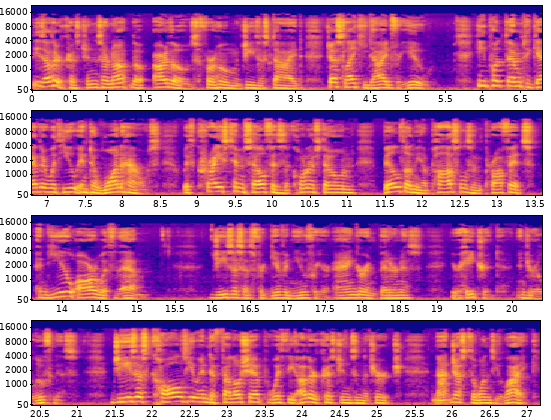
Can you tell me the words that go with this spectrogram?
These other Christians are not the, are those for whom Jesus died, just like He died for you. He put them together with you into one house, with Christ Himself as the cornerstone, built on the apostles and prophets, and you are with them. Jesus has forgiven you for your anger and bitterness, your hatred and your aloofness. Jesus calls you into fellowship with the other Christians in the church, not just the ones you like,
